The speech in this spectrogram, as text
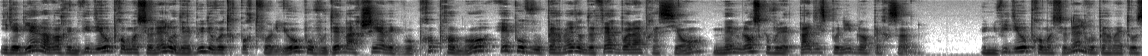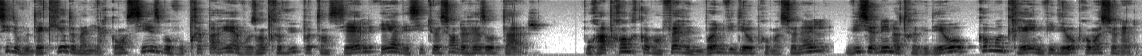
Il est bien d'avoir une vidéo promotionnelle au début de votre portfolio pour vous démarcher avec vos propres mots et pour vous permettre de faire bonne impression, même lorsque vous n'êtes pas disponible en personne. Une vidéo promotionnelle vous permet aussi de vous décrire de manière concise pour vous préparer à vos entrevues potentielles et à des situations de réseautage. Pour apprendre comment faire une bonne vidéo promotionnelle, visionnez notre vidéo Comment créer une vidéo promotionnelle.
